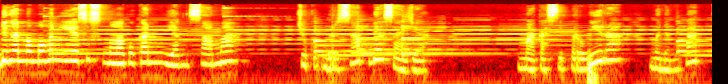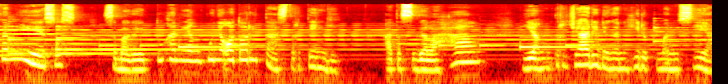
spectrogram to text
Dengan memohon Yesus melakukan yang sama, cukup bersabda saja maka si perwira menempatkan Yesus sebagai Tuhan yang punya otoritas tertinggi atas segala hal yang terjadi dengan hidup manusia.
